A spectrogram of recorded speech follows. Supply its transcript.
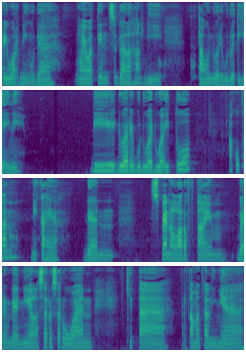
rewarding udah ngelewatin segala hal di tahun 2023 ini. Di 2022 itu aku kan nikah ya dan spend a lot of time bareng Daniel seru-seruan. Kita pertama kalinya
